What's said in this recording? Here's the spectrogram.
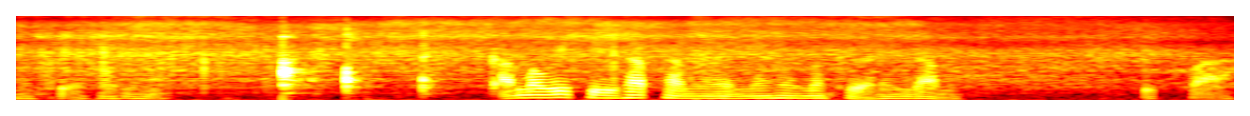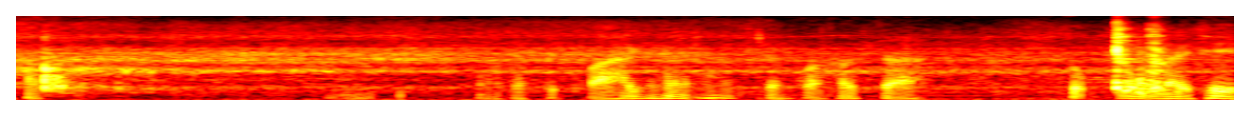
มะเขือเขานี่กรรมวิธีครับทำไงไม่ให้มะเขือนั้นดำปิดฝาครับ ฝาอย่างนี้ครับจนกว่าเขาจะสุกลงได้ที่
